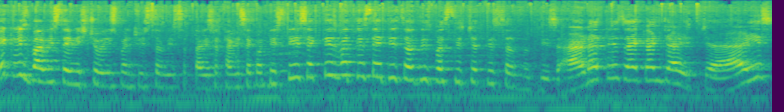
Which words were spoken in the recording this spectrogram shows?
एकवीस बावीस तेवीस चोवीस पंचवीस सव्वीस सत्तावीस अठ्ठावीस एकोणतीस तीस एकतीस बत्तीस तेहतीस चौतीस पस्तीस छत्तीस सदतीस अडतीस एकोणचाळीस चाळीस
